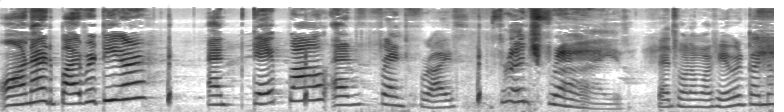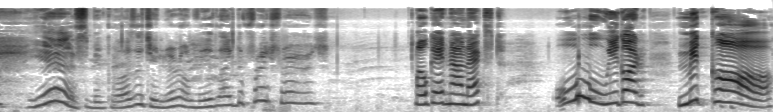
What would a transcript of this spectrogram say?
honored privateer and PayPal and French fries. French fries. That's one of my favorite kind of. Yes, because the children always like the French fries. Okay, now next. Oh, we got Mika.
